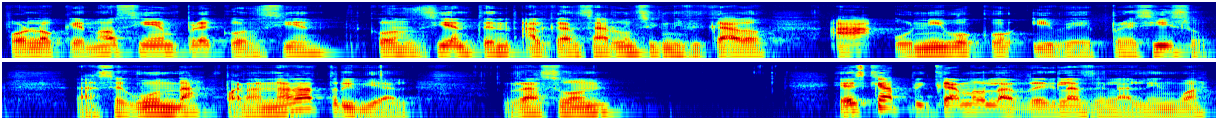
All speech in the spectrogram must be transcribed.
por lo que no siempre consienten alcanzar un significado A unívoco y B preciso. La segunda, para nada trivial, razón es que aplicando las reglas de la lengua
